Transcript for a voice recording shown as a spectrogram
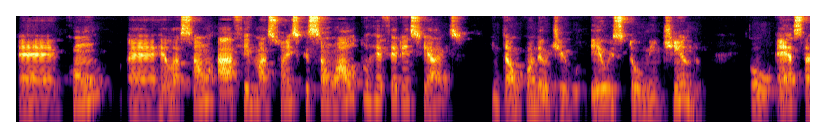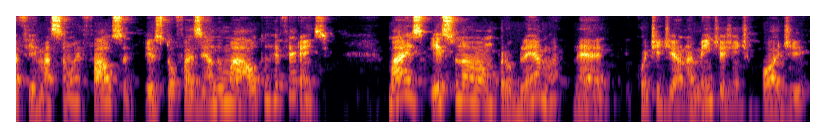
é, com é, relação a afirmações que são autorreferenciais. Então, quando eu digo eu estou mentindo, ou essa afirmação é falsa, eu estou fazendo uma autorreferência. Mas isso não é um problema, né? Cotidianamente a gente pode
